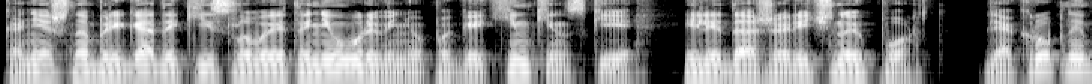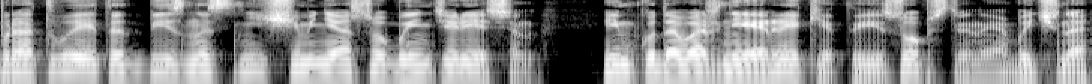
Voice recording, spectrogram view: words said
Конечно, бригада Кислого – это не уровень УПГ Кимкинские или даже речной порт. Для крупной братвы этот бизнес нищими не особо интересен – им куда важнее рэкет и собственный, обычно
